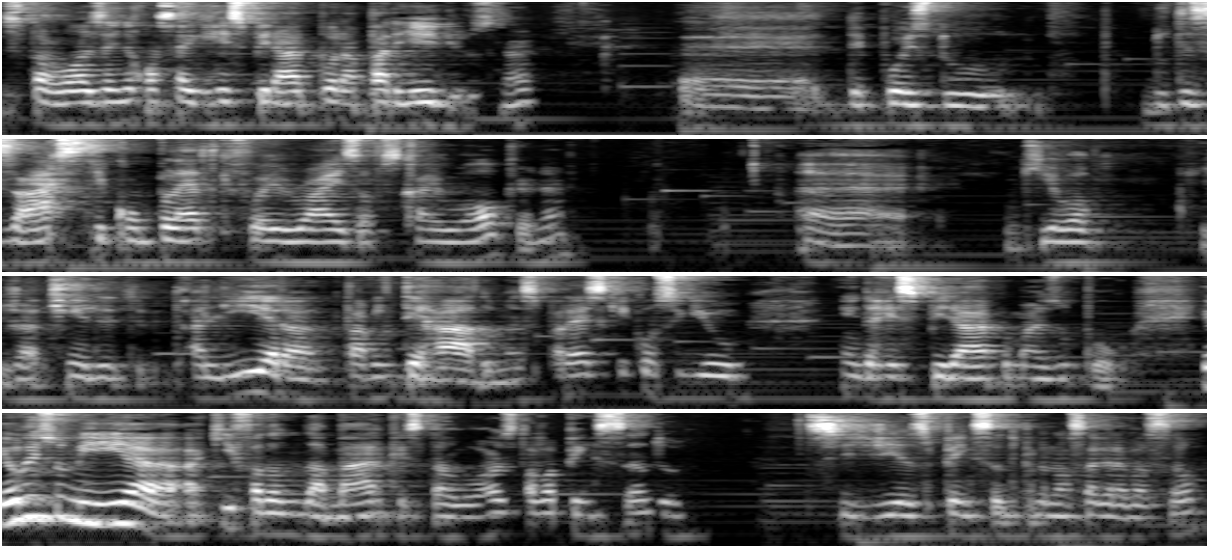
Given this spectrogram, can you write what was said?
Star Wars ainda consegue respirar por aparelhos, né? É, depois do, do desastre completo que foi Rise of Skywalker, né? É, que eu já tinha ali era estava enterrado, mas parece que conseguiu ainda respirar por mais um pouco. Eu resumiria aqui falando da marca Star Wars, estava pensando esses dias pensando para nossa gravação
